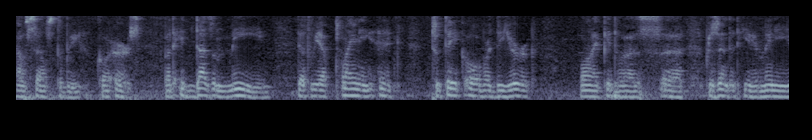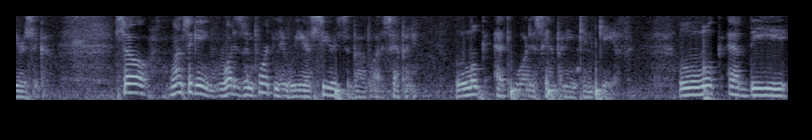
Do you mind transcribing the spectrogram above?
ourselves to be coerced. But it doesn't mean that we are planning it to take over the Europe like it was uh, presented here many years ago. So once again, what is important if we are serious about what is happening? Look at what is happening in Kiev. Look at the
